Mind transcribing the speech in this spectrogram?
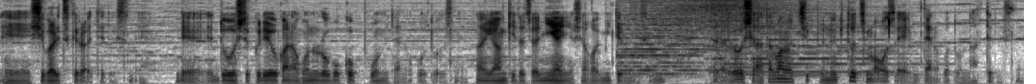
えー、縛り付けられてですね、で、どうしてくれようかな、このロボコップをみたいなことをですね、ヤンキーたちはニヤニヤしながら見てるんですよね。たら、よし、頭のチップ抜き取っちまおうぜ、みたいなことになってですね、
